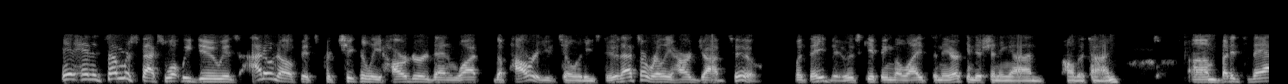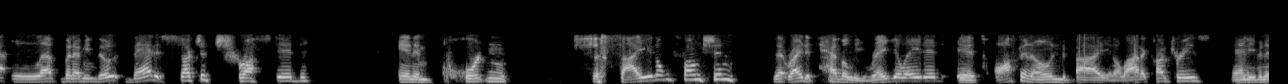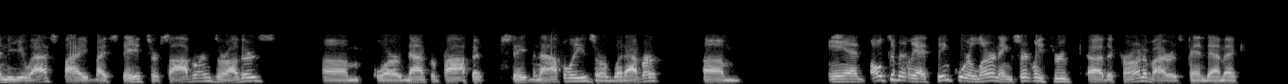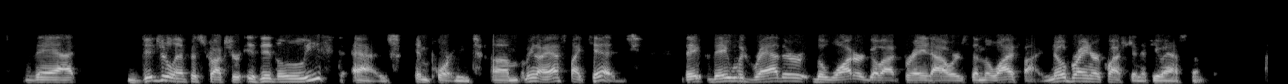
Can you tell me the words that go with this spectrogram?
and, and, in some respects what we do is i don't know if it's particularly harder than what the power utilities do that's a really hard job too what they do is keeping the lights and the air conditioning on all the time um, but it's that left. But I mean, those, that is such a trusted and important societal function that right. It's heavily regulated. It's often owned by in a lot of countries and even in the U.S. by by states or sovereigns or others um, or non-for-profit state monopolies or whatever. Um, and ultimately, I think we're learning, certainly through uh, the coronavirus pandemic, that digital infrastructure is at least as important. Um, I mean, I asked my kids, they, they would rather the water go out for eight hours than the Wi Fi. No brainer question if you ask them.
